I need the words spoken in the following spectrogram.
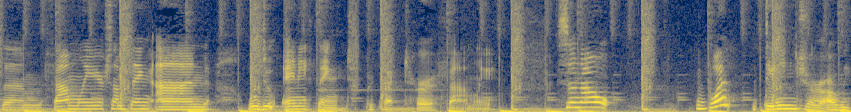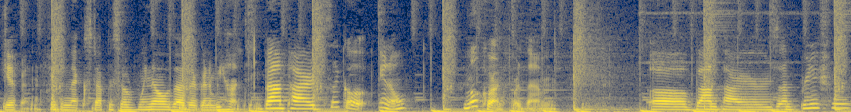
them family or something and will do anything to protect her family. So, now what danger are we given for the next episode? We know that they're going to be hunting vampires. It's like a, you know, milk run for them. Uh, vampires, I'm pretty sure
